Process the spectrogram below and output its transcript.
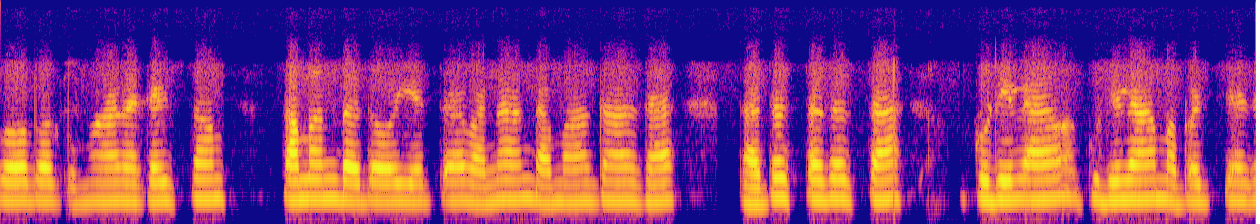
गोपकुमारकैस्तं समं ददो यत्र वनान्दमागाः ततस्ततस्ता कुडिला कुडिलामपच्यग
